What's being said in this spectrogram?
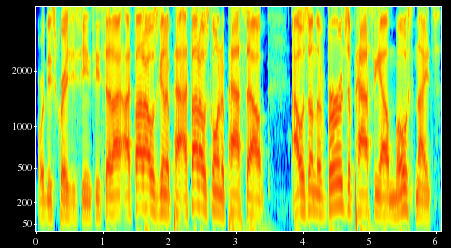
or these crazy scenes. He said, I, I thought I was gonna pa- I thought I was going to pass out. I was on the verge of passing out most nights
